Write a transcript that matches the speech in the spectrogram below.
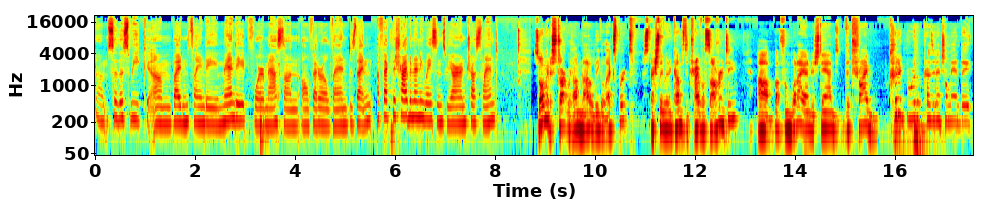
Um, so this week, um, Biden signed a mandate for masks on all federal land. Does that affect the tribe in any way since we are on trust land? So I'm going to start with I'm not a legal expert, especially when it comes to tribal sovereignty. Uh, but from what I understand, the tribe could ignore the presidential mandate.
